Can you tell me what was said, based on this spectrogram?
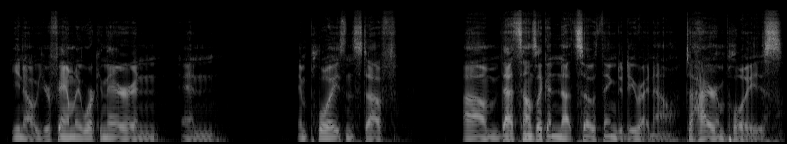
you know, your family working there and and employees and stuff. Um, that sounds like a nutso thing to do right now to hire employees.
